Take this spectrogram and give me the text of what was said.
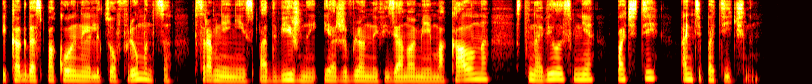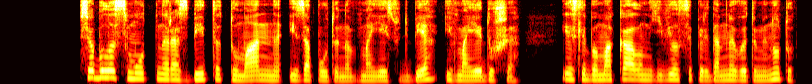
и когда спокойное лицо Фрюманса в сравнении с подвижной и оживленной физиономией Макаллана становилось мне почти антипатичным. Все было смутно, разбито, туманно и запутано в моей судьбе и в моей душе. Если бы Макаллан явился передо мной в эту минуту,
